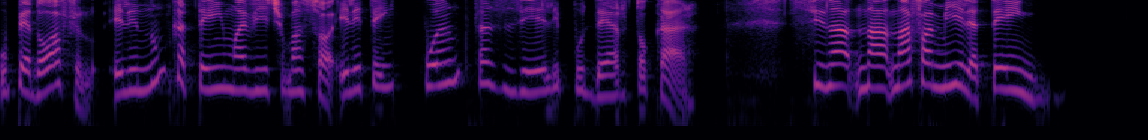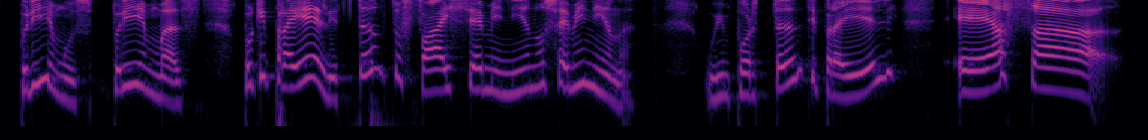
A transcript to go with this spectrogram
o pedófilo, ele nunca tem uma vítima só. Ele tem quantas ele puder tocar. Se na, na, na família tem primos, primas, porque para ele tanto faz se é menino ou se é menina. O importante para ele é essa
